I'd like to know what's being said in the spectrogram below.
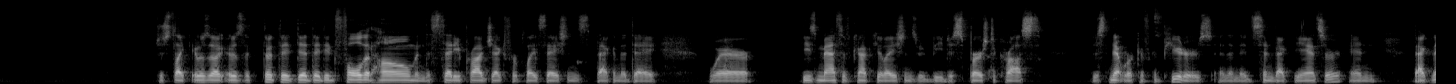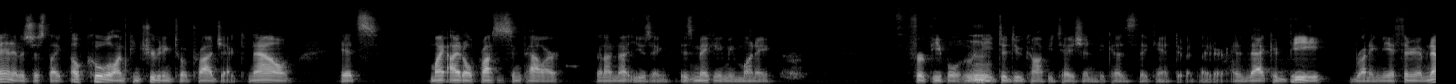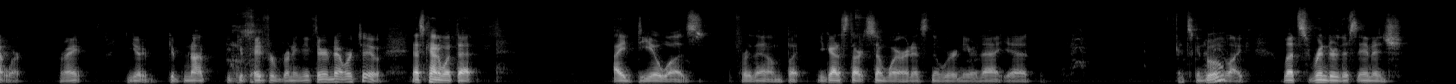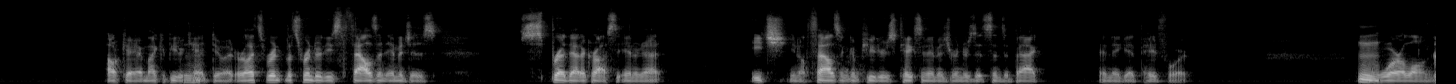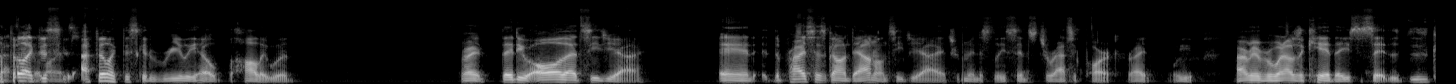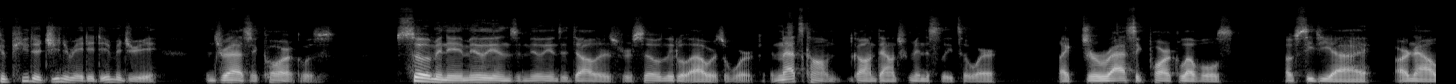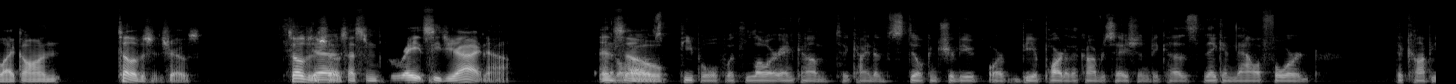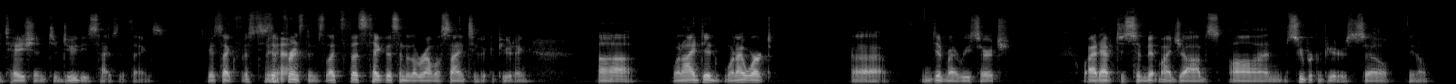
Just like it was, a, it was what they did. They did Fold at Home and the SETI project for PlayStations back in the day, where these massive calculations would be dispersed across this network of computers, and then they'd send back the answer. And back then, it was just like, oh, cool, I'm contributing to a project. Now, it's my idle processing power that I'm not using is making me money for people who Mm. need to do computation because they can't do it later. And that could be running the Ethereum network, right? You get, get not you get paid for running the Ethereum network too. That's kind of what that idea was for them. But you got to start somewhere, and it's nowhere near that yet. It's going to Cool. be like, let's render this image. Okay, my computer Mm-hmm. can't do it, or let's ren- let's render these thousand images, spread that across the internet. Each you know thousand computers takes an image, renders it, sends it back, and they get paid for it. Hmm. War along that. I feel like this. lines. I feel like this could really help Hollywood. Right? They do all that CGI, and the price has gone down on CGI tremendously since Jurassic Park. Right? We. I remember when I was a kid, they used to say the, the computer-generated imagery in Jurassic Park was so many millions and millions of dollars for so little hours of work, and that's gone gone down tremendously to where, like Jurassic Park levels of CGI are now like on television shows. Television Yeah. shows has some great CGI now, and so people with lower income to kind of still contribute or be a part of the conversation because they can now afford the computation to do these types of things. It's like, for, Yeah. for instance, let's let's take this into the realm of scientific computing. Uh, when I did when I worked, uh, did my research, I'd have to submit my jobs on supercomputers. So you know,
